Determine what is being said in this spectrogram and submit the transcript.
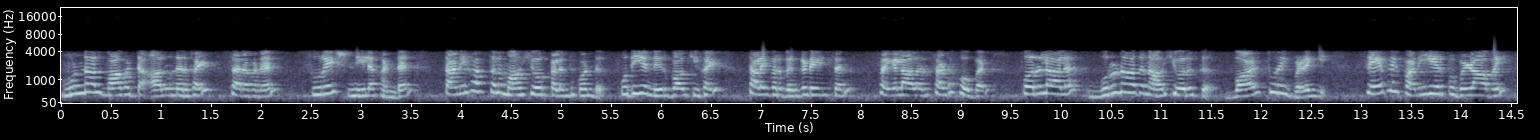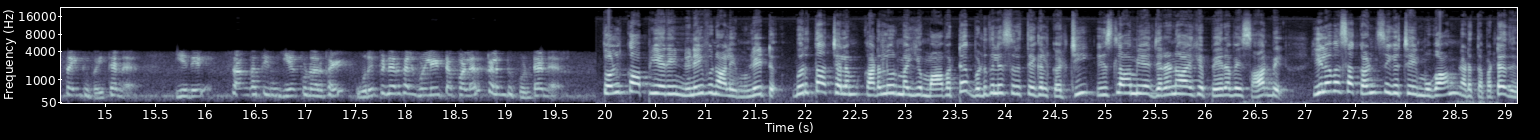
முன்னாள் மாவட்ட ஆளுநர்கள் சரவணன் சுரேஷ் நீலகண்டன் தணிகாசலம் ஆகியோர் கலந்து கொண்டு புதிய நிர்வாகிகள் தலைவர் வெங்கடேசன் செயலாளர் சடகோபன் பொருளாளர் குருநாதன் ஆகியோருக்கு வாழ்த்துரை வழங்கி சேவை பணியேற்பு விழாவை செய்து வைத்தனர். இதில் சங்கத்தின் இயக்குநர்கள் உறுப்பினர்கள் உள்ளிட்ட பலர் கலந்து கொண்டனர். தொல்காப்பியரின் நினைவு நாளை முன்னிட்டு விருத்தாச்சலம் கடலூர் மையம் மாவட்ட விடுதலை சிறுத்தைகள் கட்சி இஸ்லாமிய ஜனநாயக பேரவை சார்பில் இலவச கண் சிகிச்சை முகாம் நடத்தப்பட்டது.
